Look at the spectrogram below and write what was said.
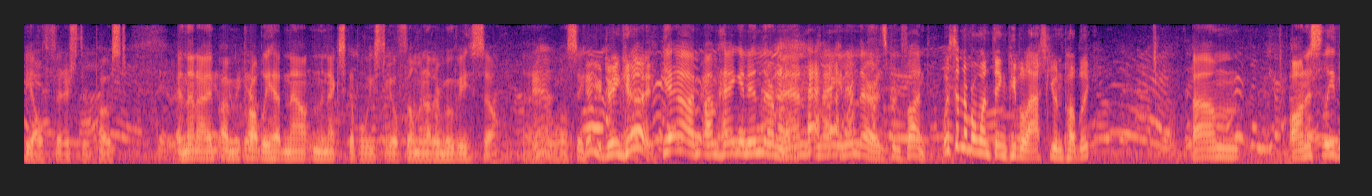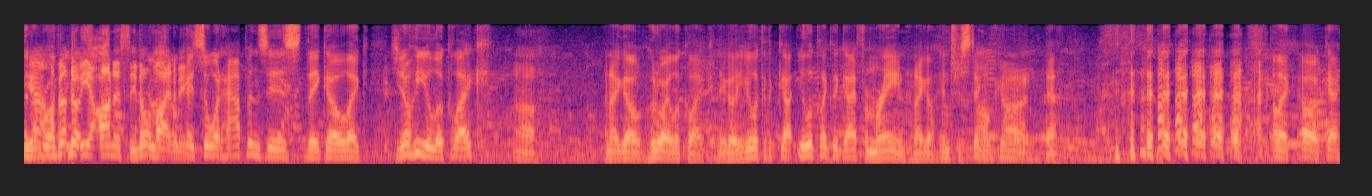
be all finished through post. And then I, I'm probably heading out in the next couple weeks to go film another movie. So uh, Yeah. we'll see. Yeah, you're doing good. Yeah, I'm, I'm hanging in there, man. I'm hanging in there. It's been fun. What's the number one thing people ask you in public? Honestly, the Yeah, number one. no, yeah, honestly, don't lie to Okay, me. Okay, so what happens is they go like, "Do you know who you look like?" Uh, And I go, "Who do I look like?" And they go, "You look at the guy. You look like the guy from Reign." And I go, "Interesting." oh God. Yeah. I'm like, "Oh, okay."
